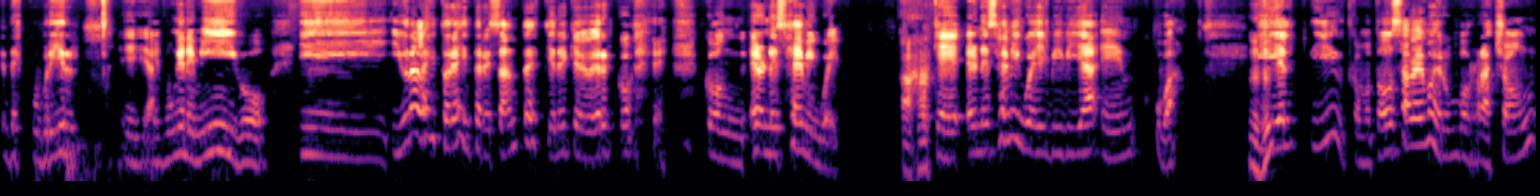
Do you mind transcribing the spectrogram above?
descubrir eh, algún enemigo. Y, y, una de las historias interesantes tiene que ver con, con Ernest Hemingway porque Ernest Hemingway vivía en Cuba. y, él, y como todos sabemos, era un borrachón.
